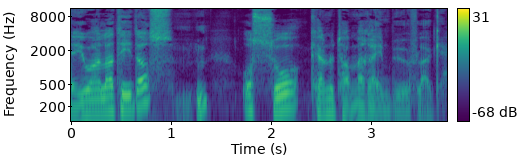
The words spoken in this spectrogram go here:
er jo alle tiders. Og så kan du ta med regnbueflagget.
